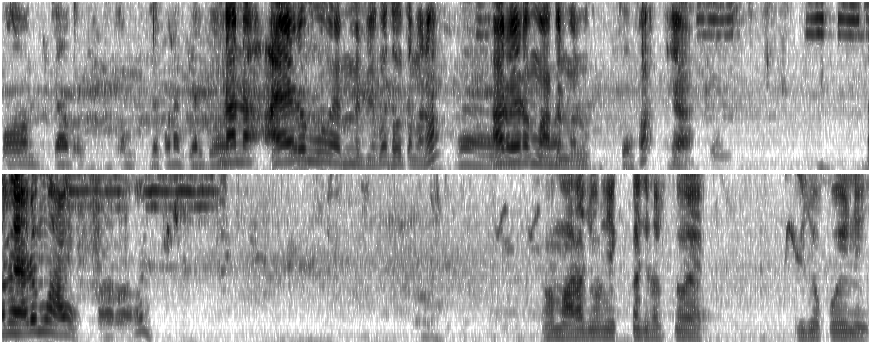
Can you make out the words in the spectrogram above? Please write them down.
કોમ ચા લોકોના ઘેર જો ના ના આ હું ભેગો થઉં તમારો હારો હું આગળ મળું. તમે હેડો હું આવું હવે મારા જોડે એક જ રસ્તો હે. બીજો કોઈ નહીં.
